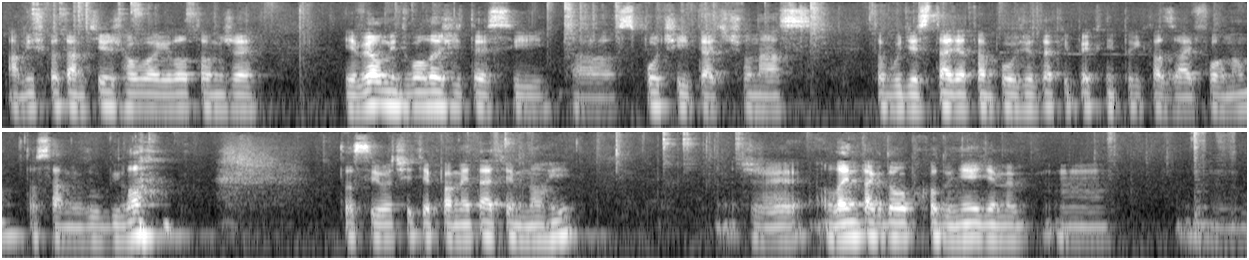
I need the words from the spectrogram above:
A Miško tam tiež hovoril o tom, že je veľmi dôležité si uh, spočítať, čo nás to bude stať a tam použil taký pekný príklad s iPhoneom, to sa mi ľúbilo. to si určite pamätáte mnohí, že len tak do obchodu nejdeme mm, mm,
